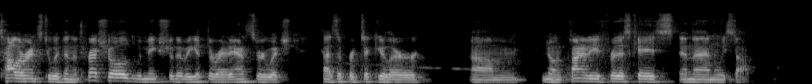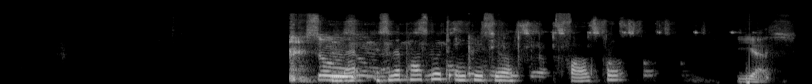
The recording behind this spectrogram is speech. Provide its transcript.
tolerance to within the threshold. We make sure that we get the right answer, which has a particular um, known quantity for this case, and then we stop. so is it possible to increase your fonts, please? Yes.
